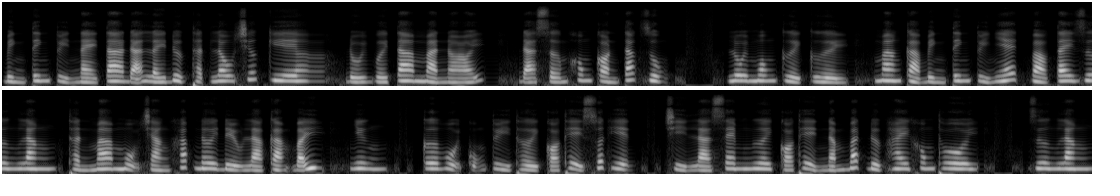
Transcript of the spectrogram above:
Bình tinh tủy này ta đã lấy được thật lâu trước kia, đối với ta mà nói, đã sớm không còn tác dụng. Lôi mông cười cười, mang cả bình tinh tùy nhét vào tay Dương Lăng, thần ma mộ chàng khắp nơi đều là cạm bẫy, nhưng cơ hội cũng tùy thời có thể xuất hiện, chỉ là xem ngươi có thể nắm bắt được hay không thôi. Dương Lăng,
